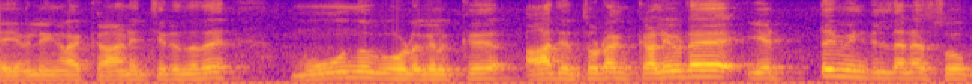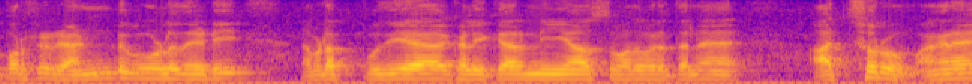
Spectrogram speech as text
ലൈവിൽ നിങ്ങളെ കാണിച്ചിരുന്നത്. മൂന്ന് ഗോളുകൾക്ക് ആദ്യം തുടക്കം. കളിയുടെ എട്ട് മിനിറ്റിൽ തന്നെ സൂപ്പർ ഷൂട്ട് രണ്ട് ഗോൾ നേടി. നമ്മുടെ പുതിയ കളിക്കാരൻ നിയാസും അതുപോലെ തന്നെ അച്ചറും. അങ്ങനെ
